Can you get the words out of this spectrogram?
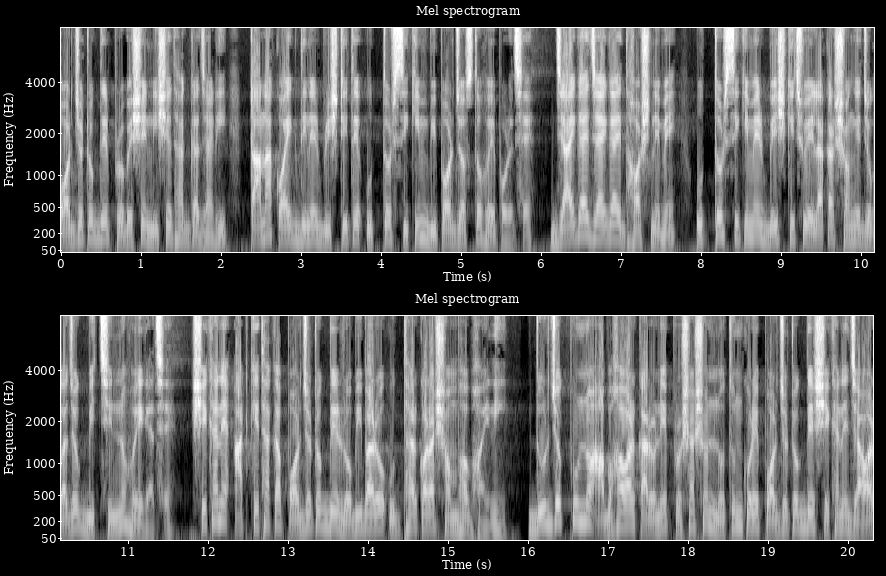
পর্যটকদের প্রবেশে নিষেধাজ্ঞা জারি। টানা কয়েকদিনের বৃষ্টিতে উত্তর সিকিম বিপর্যস্ত হয়ে পড়েছে। জায়গায় জায়গায় ধস নেমে উত্তর সিকিমের বেশ কিছু এলাকার সঙ্গে যোগাযোগ বিচ্ছিন্ন হয়ে গেছে। সেখানে আটকে থাকা পর্যটকদের রবিবারও উদ্ধার করা সম্ভব হয়নি। দুর্যোগপূর্ণ আবহাওয়ার কারণে প্রশাসন নতুন করে পর্যটকদের সেখানে যাওয়ার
